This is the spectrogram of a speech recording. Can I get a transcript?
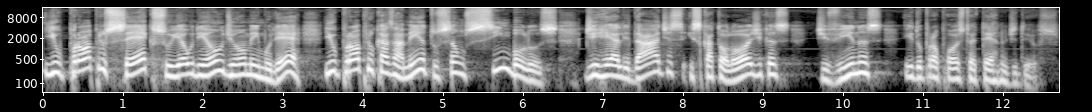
e o próprio sexo e a união de homem e mulher e o próprio casamento são símbolos de realidades escatológicas, divinas e do propósito eterno de Deus.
